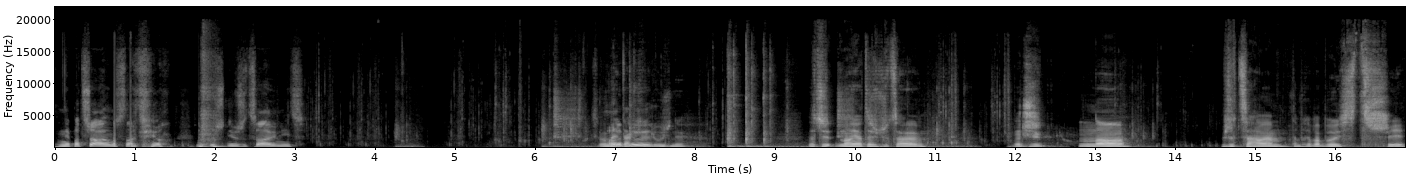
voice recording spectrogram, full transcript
Nie patrzałem ostatnio, bo też nie wrzucałem nic. Ale taki były. luźny. Znaczy, no ja też wrzucałem. Znaczy, no. Wrzucałem. Tam chyba były z trzy.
